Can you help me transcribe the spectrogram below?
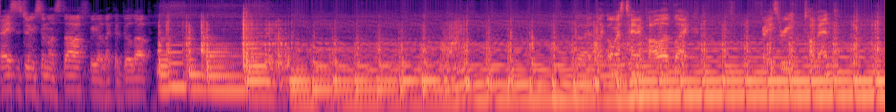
Bass is doing similar stuff, we got like the build up. But like almost Tame Impala, like phasery top end.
